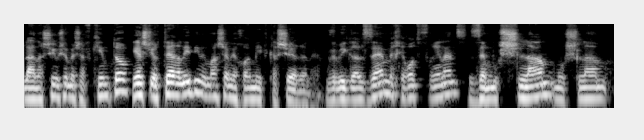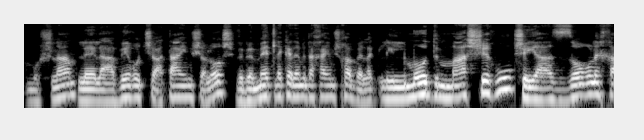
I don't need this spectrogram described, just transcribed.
לאנשים שמשווקים טוב, יש יותר לידים ממה שהם יכולים להתקשר אליהם. ובגלל זה זה מושלם, מושלם, מושלם ללהעביר עוד שעתיים שלוש, ובאמת לקדם את החיים שלך וללמוד משהו שיעזור לך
